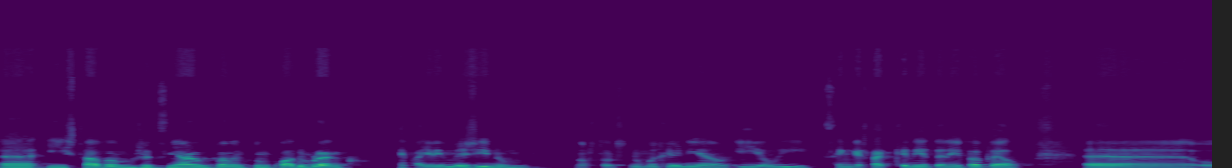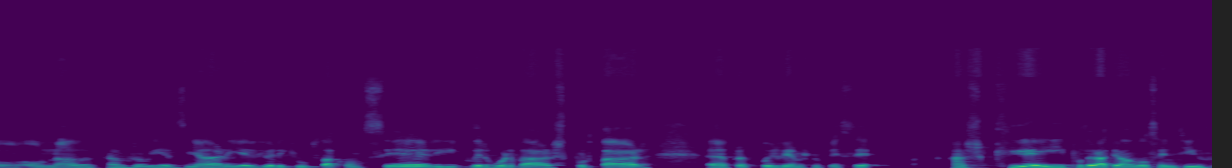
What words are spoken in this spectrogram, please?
uh, e estávamos a desenhar literalmente num quadro branco epá, eu imagino-me, nós todos numa reunião e ali, sem gastar caneta nem papel, uh, ou, ou, nada, estamos ali a desenhar e a ver aquilo tudo a acontecer e poder guardar, exportar, uh, para depois vermos no PC. Acho que aí poderá ter algum sentido,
